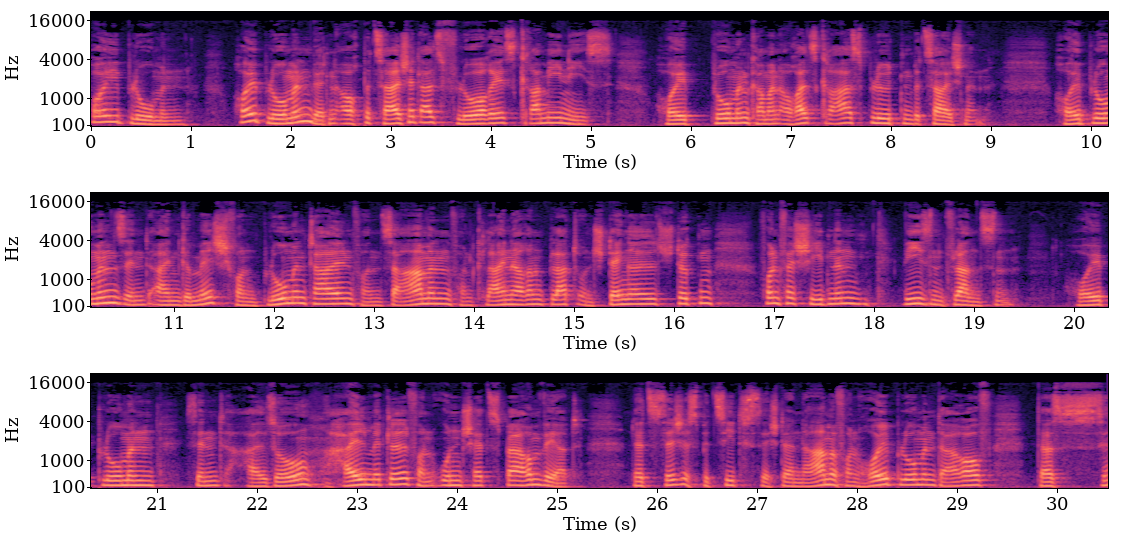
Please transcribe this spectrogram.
Heublumen. Heublumen werden auch bezeichnet als Flores graminis. Heublumen kann man auch als Grasblüten bezeichnen. Heublumen sind ein Gemisch von Blumenteilen, von Samen, von kleineren Blatt- und Stängelstücken von verschiedenen Wiesenpflanzen. Heublumen sind also Heilmittel von unschätzbarem Wert. Letztlich bezieht sich der Name von Heublumen darauf, dass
